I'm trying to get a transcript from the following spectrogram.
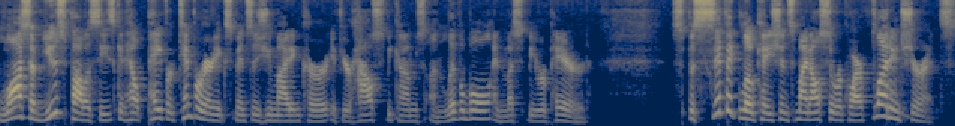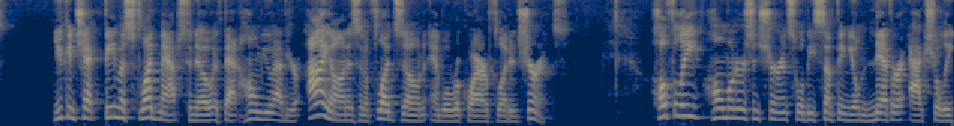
Loss of use policies can help pay for temporary expenses you might incur if your house becomes unlivable and must be repaired. Specific locations might also require flood insurance. You can check FEMA's flood maps to know if that home you have your eye on is in a flood zone and will require flood insurance. Hopefully, homeowners insurance will be something you'll never actually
